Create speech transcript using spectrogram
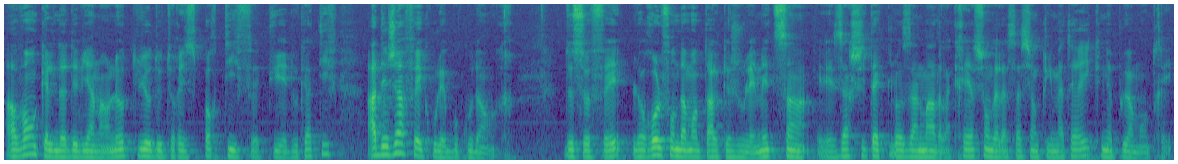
avant qu'elle ne devienne un autre lieu de tourisme sportif et puis éducatif, a déjà fait couler beaucoup d'encre. De ce fait, le rôle fondamental que jouent les médecins et les architectes lausannois dans la création de la station climatérique n'est plus à montrer.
